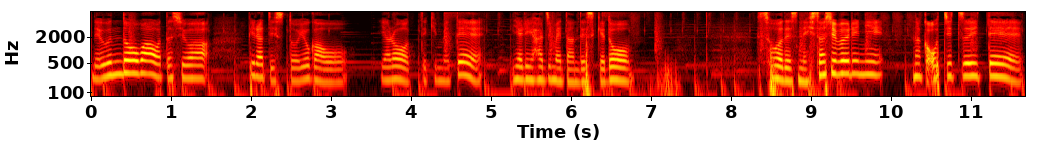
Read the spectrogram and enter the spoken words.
で運動は私はピラティスとヨガをやろうって決めてやり始めたんですけどそうですね久しぶりになんか落ち着いて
